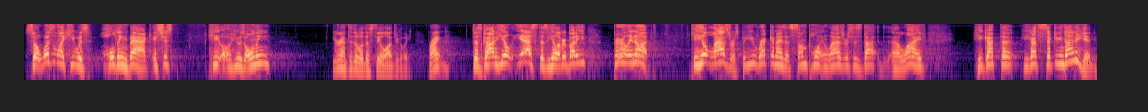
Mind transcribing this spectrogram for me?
So it wasn't like he was holding back. It's just, he, he was only, you're going to have to deal with this theologically, right? Does God heal? Yes. Does he heal everybody? Apparently not. He healed Lazarus, but you recognize at some point in Lazarus' uh, life, he got, the, he got sick and he died again.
